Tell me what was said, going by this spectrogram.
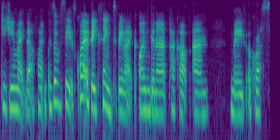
did you make that fight? Because obviously it's quite a big thing to be like, I'm gonna pack up and move across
